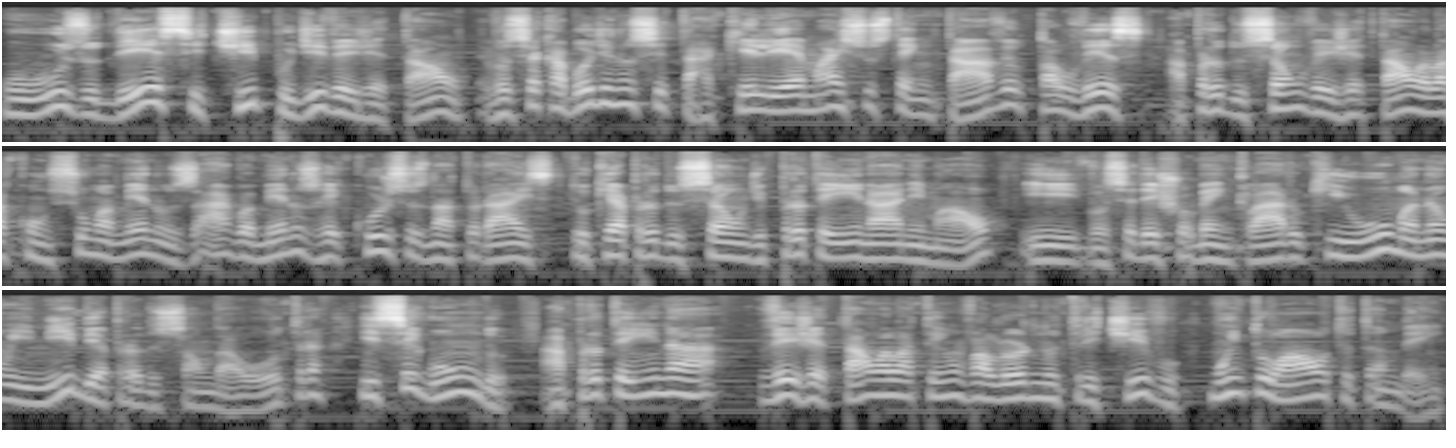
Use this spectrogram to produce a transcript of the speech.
o uso desse tipo de vegetal, você acabou de nos citar que ele é mais sustentável, talvez a produção vegetal ela consuma menos água, menos recursos naturais do que a produção de proteína animal, e você deixou bem claro que uma não inibe a produção da outra. E segundo, a proteína vegetal ela tem um valor nutritivo muito alto também.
